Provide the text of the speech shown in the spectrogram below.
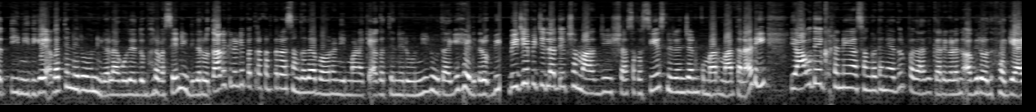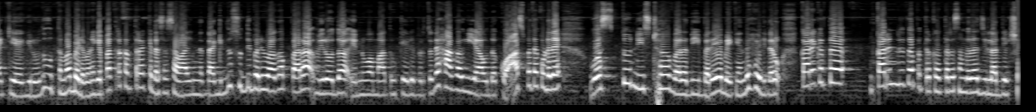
ದತ್ತಿ ನಿಧಿಗೆ ಅಗತ್ಯ ನೆರವು ನೀಡಲಾಗುವುದು ಎಂದು ಭರವಸೆ ನೀಡಿದರು. ತಾಲೂಕಿನಲ್ಲಿ ಪತ್ರಕರ್ತರ ಸಂಘದ ಭವನ ನಿರ್ಮಾಣಕ್ಕೆ ಅಗತ್ಯ ನೆರವು ನೀಡುವುದಾಗಿ ಹೇಳಿದರು. ಬಿಜೆಪಿ ಜಿಲ್ಲಾಧ್ಯಕ್ಷ ಮಾಜಿ ಶಾಸಕ ಸಿಎಸ್ ನಿರಂಜನ್ ಕುಮಾರ್ ಮಾತನಾಡಿ, ಯಾವುದೇ ಘಟನೆಯ ಸಂಘಟನೆಯಾದರೂ ಪದಾಧಿಕಾರಿಗಳನ್ನು ಅವಿರೋಧವಾಗಿ ಆಯ್ಕೆಯಾಗಿರುವುದು ಉತ್ತಮ ಬೆಳವಣಿಗೆ. ಪತ್ರಕರ್ತರ ಕೆಲಸ ಸವಾಲಿನದ್ದಾಗಿದ್ದು, ಸುದ್ದಿ ಬರೆಯುವಾಗ ಪರ ವಿರೋಧ ಎನ್ನುವ ಮಾತು ಕೇಳಿಬರುತ್ತದೆ ಹಾಗಾಗಿ ಯಾವುದಕ್ಕೂ ಆಸ್ಪದ ಕೊಡದೆ ವಸ್ತುನಿಷ್ಠ ವರದಿ ಬರೆಯಬೇಕೆಂದು ಹೇಳಿದರು. ಕಾರ್ಯಕರ್ತ ಕಾರ್ಯನಿರತ ಪತ್ರಕರ್ತರ ಸಂಘದ ಜಿಲ್ಲಾಧ್ಯಕ್ಷ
